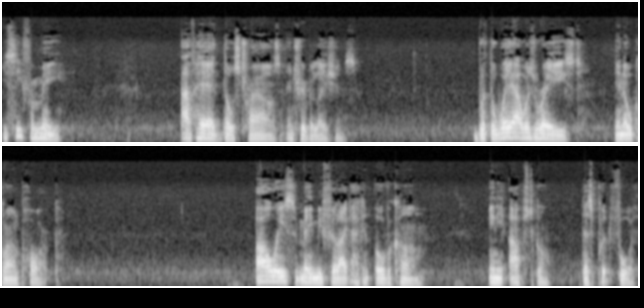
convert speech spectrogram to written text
You see, for me, I've had those trials and tribulations. But the way I was raised in Oaklawn Park always made me feel like I can overcome any obstacle that's put forth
